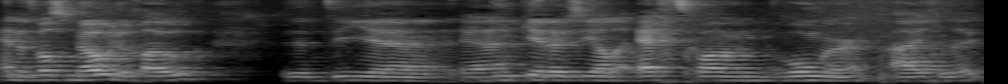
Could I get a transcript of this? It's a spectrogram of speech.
En het was nodig ook. Die, Ja. die kiddo's die hadden echt gewoon honger, eigenlijk.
